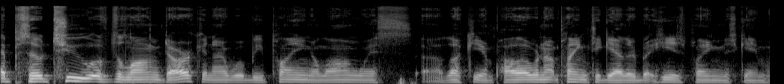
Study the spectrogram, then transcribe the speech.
episode two of The Long Dark, and I will be playing along with uh, LuckyImpala. We're not playing together, but he is playing this game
